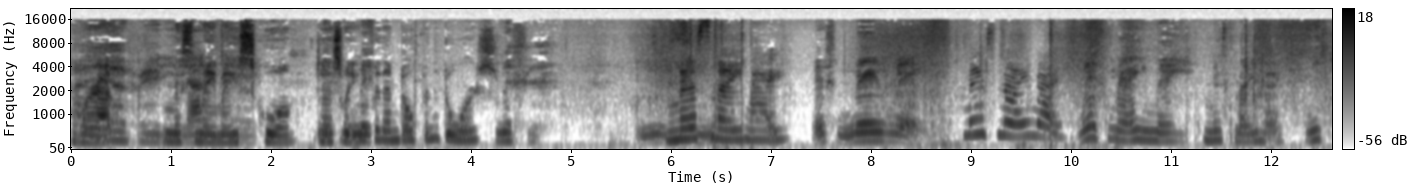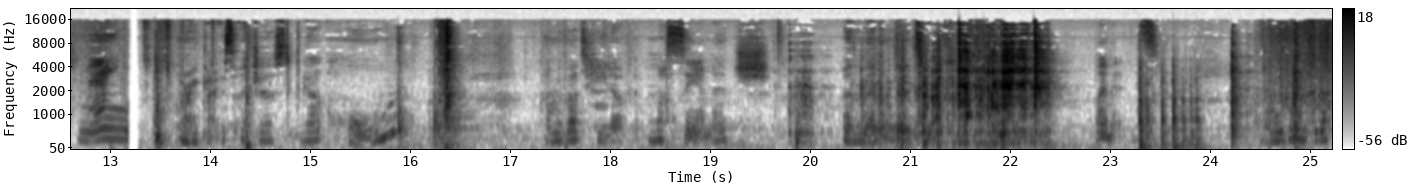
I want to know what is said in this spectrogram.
And We're at Miss May May's school. Just waiting for them to open the doors. Miss Miss May May. Miss May May. Miss May May. Miss May May. Miss May May. Miss May. Alright guys, I just got home. I'm about to heat up my sandwich. And then I'm gonna take my. Now we're gonna heat up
